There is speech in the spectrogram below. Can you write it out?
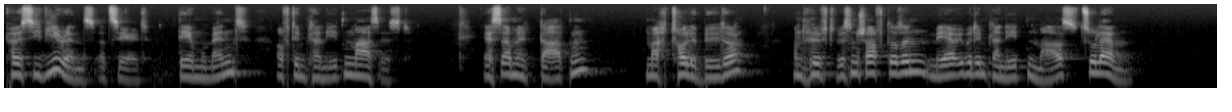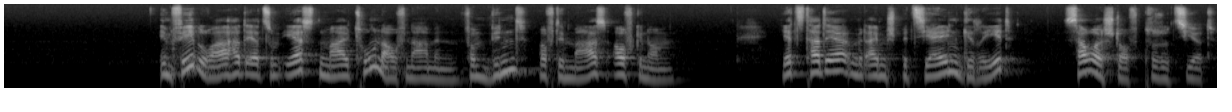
Perseverance erzählt, der im Moment auf dem Planeten Mars ist. Er sammelt Daten, macht tolle Bilder und hilft Wissenschaftlerinnen, mehr über den Planeten Mars zu lernen. Im Februar hat er zum ersten Mal Tonaufnahmen vom Wind auf dem Mars aufgenommen. Jetzt hat er mit einem speziellen Gerät Sauerstoff produziert.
